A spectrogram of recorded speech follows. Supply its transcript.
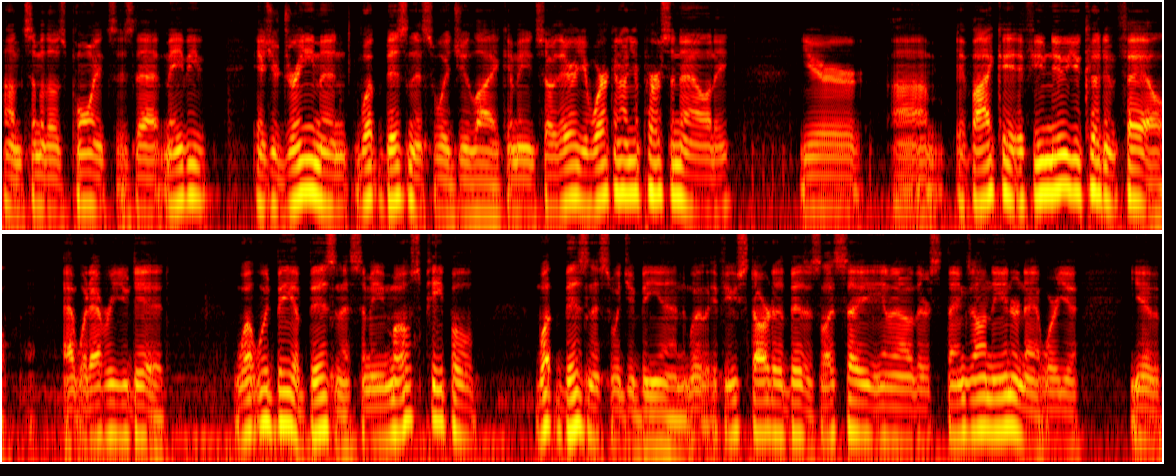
on some of those points, is that maybe as you're dreaming, what business would you like? I mean, so there you're working on your personality. You're um, if I could, if you knew you couldn't fail at whatever you did, what would be a business? I mean, most people, what business would you be in? If you started a business, let's say you know there's things on the internet where you you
